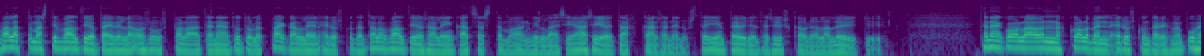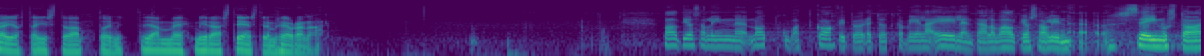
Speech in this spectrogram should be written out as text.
Vallattomasti valtiopäivillä osuus palaa tänään tutulle paikalleen eduskuntatalon valtiosaliin katsastamaan, millaisia asioita kansanedustajien pöydiltä syyskaudella löytyy. Tänään koolla on kolmen eduskuntaryhmän puheenjohtajistoa, toimittajamme Mira Stenström seuranaan. Valtiosalin notkuvat kahvipöydät, jotka vielä eilen täällä valtiosalin äh, seinustaa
